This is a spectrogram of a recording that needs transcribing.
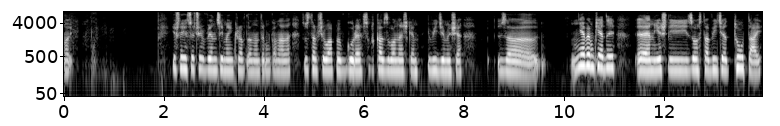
Oj. Jeśli chcecie więcej Minecrafta na tym kanale, zostawcie łapę w górę, subka z dzwoneczkiem i widzimy się za... Nie wiem kiedy, jeśli zostawicie tutaj,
